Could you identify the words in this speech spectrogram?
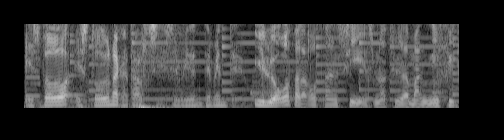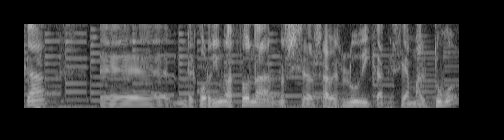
Es todo, es todo una catarsis, evidentemente. Y luego Zaragoza en sí, es una ciudad magnífica. Eh, recorrí una zona, no sé si lo sabes, lúdica, que se llama El Tubo,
